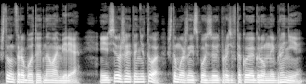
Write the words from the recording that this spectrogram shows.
что он сработает на Ламбере. И все же это не то, что можно использовать против такой огромной брони.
